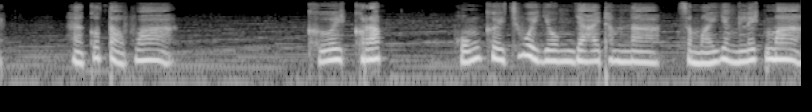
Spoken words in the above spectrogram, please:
กๆ หากก็ตอบว่า เคยครับ ผมเคยช่วยโยมยายทำนาสมัยยังเล็กมาก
